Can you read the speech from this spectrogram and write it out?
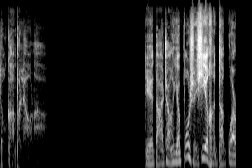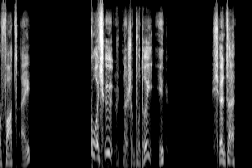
都干不了了。爹打仗也不是稀罕当官发财，过去那是不得已，现在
